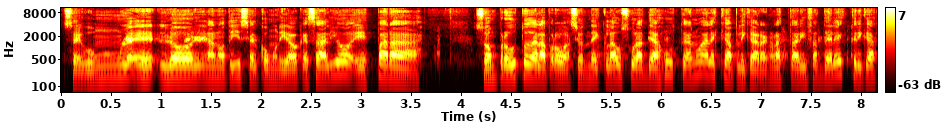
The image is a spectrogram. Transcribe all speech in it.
Según la noticia, el comunicado que salió es para son producto de la aprobación de cláusulas de ajuste anuales que aplicarán a las tarifas de eléctrica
